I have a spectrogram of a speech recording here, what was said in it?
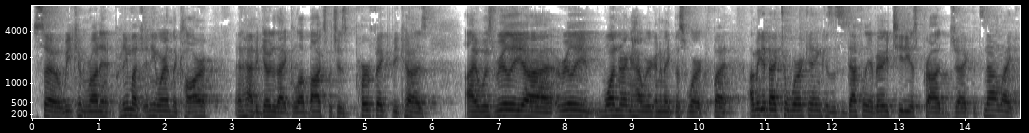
So we can run it pretty much anywhere in the car and have it go to that glove box, which is perfect because I was really, uh, really wondering how we were gonna make this work. But I'm gonna get back to working because this is definitely a very tedious project. It's not like,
